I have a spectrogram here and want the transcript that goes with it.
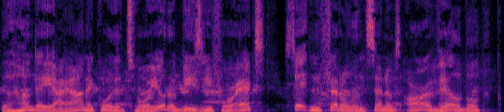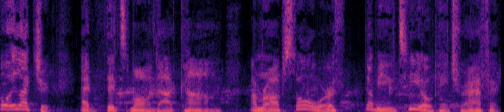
the Hyundai Ioniq, or the Toyota BZ4X. State and federal incentives are available. Go electric at fitzmall.com. I'm Rob Stallworth, WTOP Traffic.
